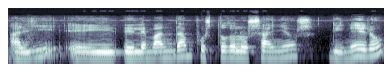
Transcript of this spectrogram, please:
allí, y, le mandan pues todos los años dinero.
